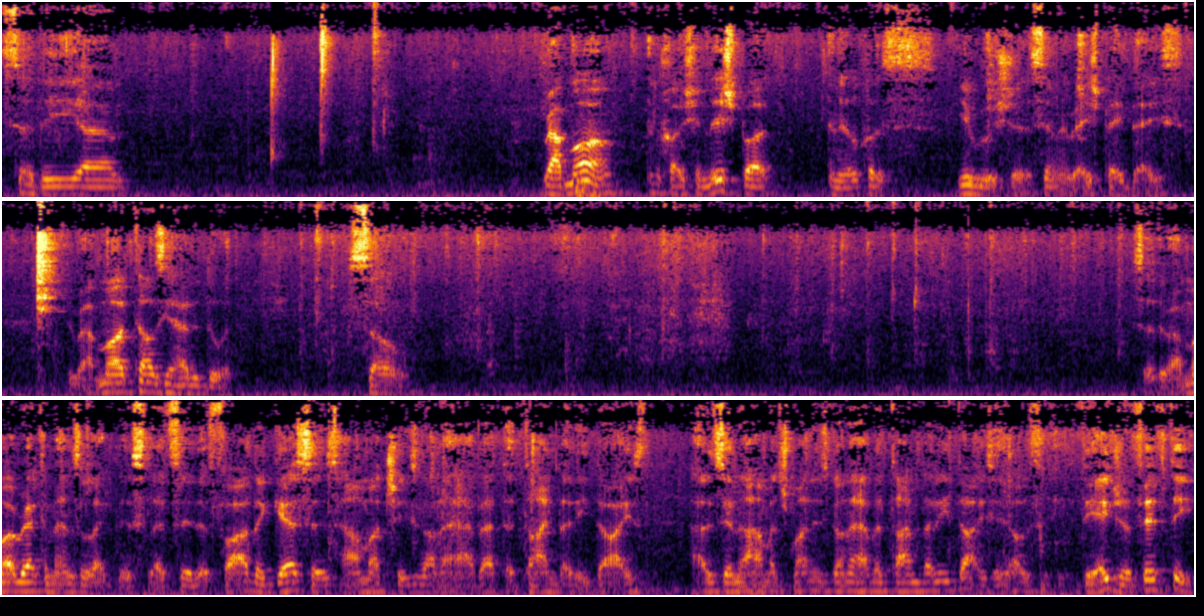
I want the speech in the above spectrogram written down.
So the uh, in Choshen Mishpat in Ilchus Yerusha, Simon Reish Pei Beis, the Ramah tells you how to do it. So So the Ramah recommends it like this. Let's say the father guesses how much he's going to have at the time that he dies. How does he know how much money he's going to have at the time that he dies? He knows the age of 50,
